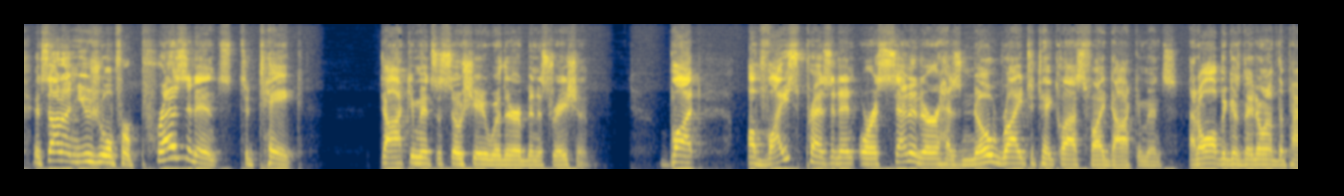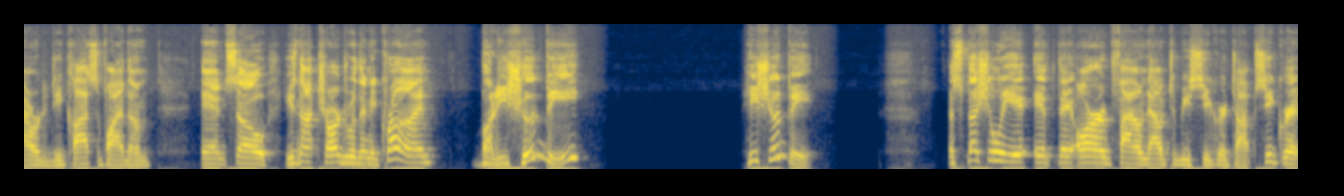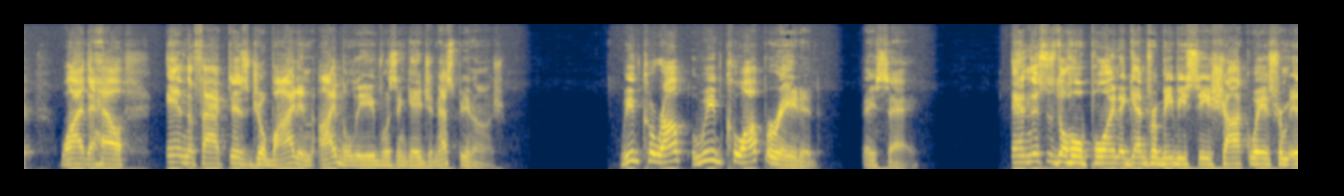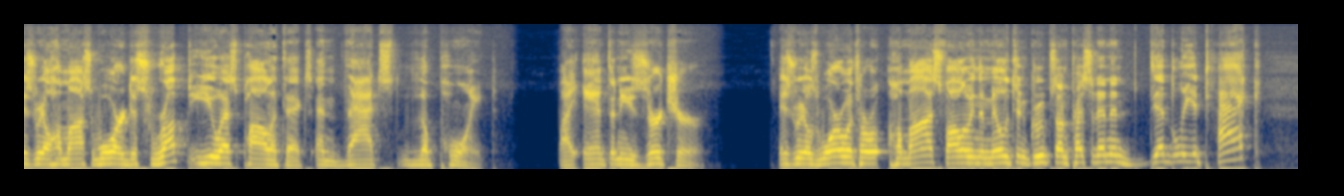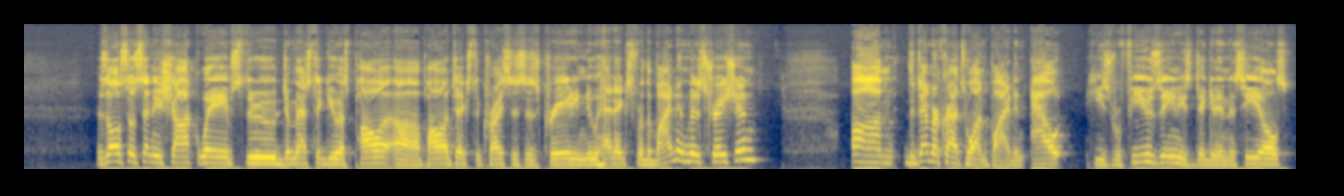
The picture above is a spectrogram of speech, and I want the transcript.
It's not unusual for presidents to take documents associated with their administration. But a vice president or a senator has no right to take classified documents at all because they don't have the power to declassify them. And so he's not charged with any crime, but he should be. He should be. especially if they are found out to be secret, top secret. Why the hell? And the fact is, Joe Biden, I believe, was engaged in espionage. We've, corrupt, we've cooperated, they say. And this is the whole point, again, from BBC shockwaves from Israel Hamas war disrupt U.S. politics. And that's the point. By Anthony Zurcher. Israel's war with Hamas following the militant group's unprecedented deadly attack is also sending shockwaves through domestic U.S. Poli- uh, politics. The crisis is creating new headaches for the Biden administration. Um, the Democrats want Biden out. He's refusing, he's digging in his heels.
